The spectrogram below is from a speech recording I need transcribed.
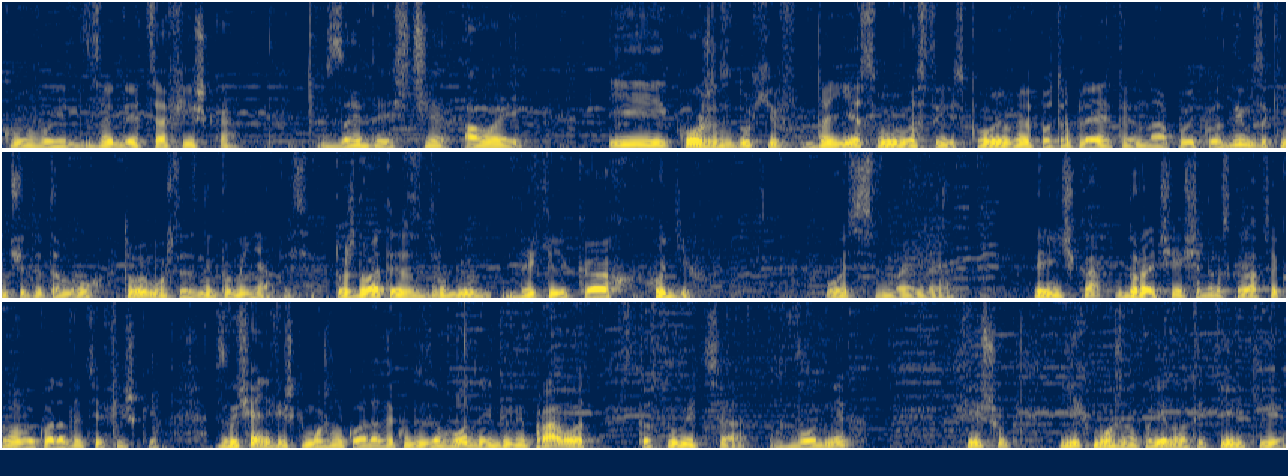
коли ви зайде ця фішка, зайде ще алей. І кожен з духів дає свою властивість. Коли ви потрапляєте на плитку з ним, закінчуєте там рух, то ви можете з ним помінятися. Тож давайте я зроблю декілька ходів. Ось в мене річка. До речі, я ще не розказав, як викладати ці фішки. Звичайні фішки можна викладати куди завгодно. Єдине правило стосується водних фішок. Їх можна поєднувати тільки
